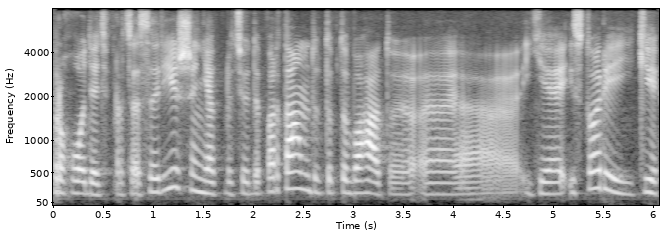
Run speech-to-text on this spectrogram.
Проходять процеси рішень, як працює департамент, тобто багато е, є історій, які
